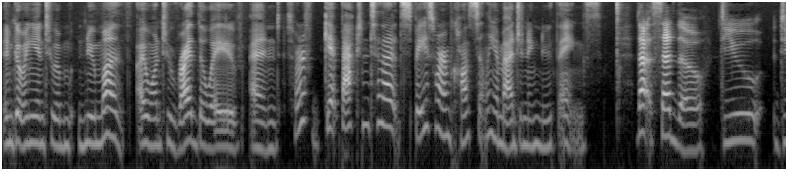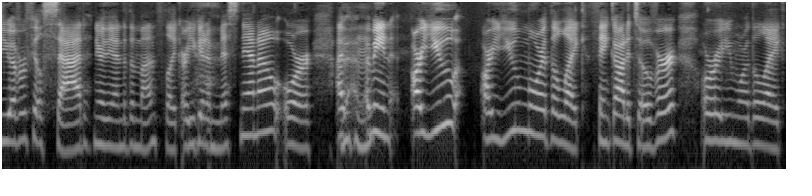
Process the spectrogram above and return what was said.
and going into a new month i want to ride the wave and sort of get back into that space where i'm constantly imagining new things. That said though, do you do you ever feel sad near the end of the month? Like are you to miss Nano? Or I I mm-hmm. mean, are you are you more the like thank god it's over or are you more the like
